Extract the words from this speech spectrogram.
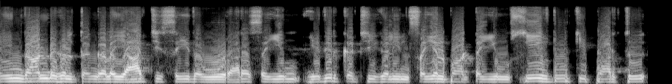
ஐந்தாண்டுகள் தங்களை ஆட்சி செய்த ஓர் அரசையும் எதிர்க்கட்சிகளின் செயல்பாட்டையும் சீர்தூக்கி பார்த்து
